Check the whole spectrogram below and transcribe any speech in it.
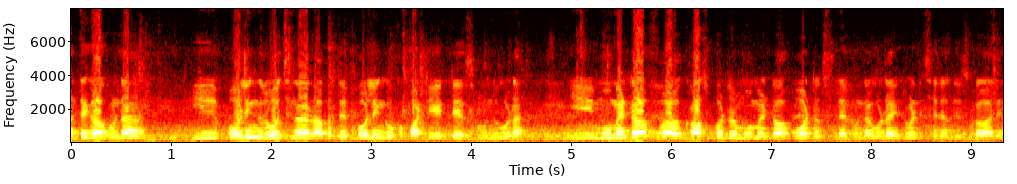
అంతేకాకుండా ఈ పోలింగ్ రోజున లేకపోతే పోలింగ్ ఒక ఫార్టీ ఎయిట్ డేస్ ముందు కూడా ఈ movement of cross border movement of voters లేకుండా కూడా ఎటువంటి చర్యలు తీసుకోవాలి.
